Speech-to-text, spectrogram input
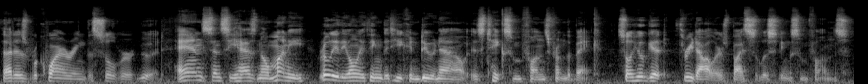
that is requiring the silver good. And since he has no money, really the only thing that he can do now is take some funds from the bank. So he'll get $3 by soliciting some funds.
